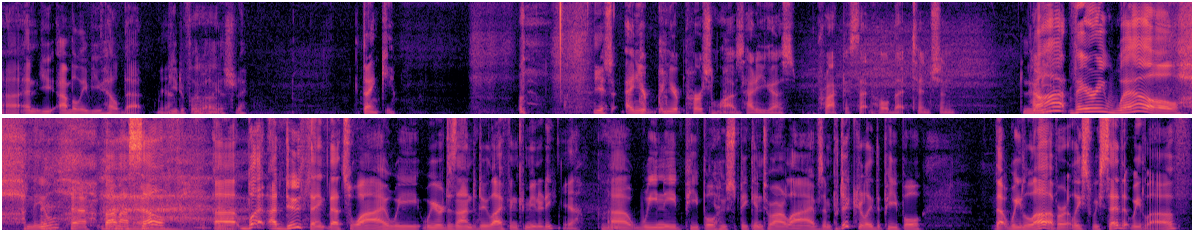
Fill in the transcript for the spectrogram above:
Uh, and you, I believe you held that Yeah. beautifully well yesterday. Thank you. So, and your in your personal lives, how do you guys practice that and hold that tension? Not very well, Neil, by myself. Uh, but I do think that's why we, we are designed to do life in community. Yeah. Uh, we need people who speak into our lives, and particularly the people that we love, or at least we say that we love.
